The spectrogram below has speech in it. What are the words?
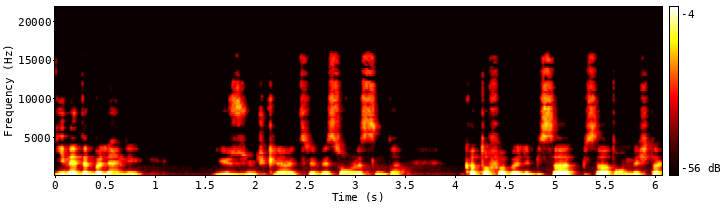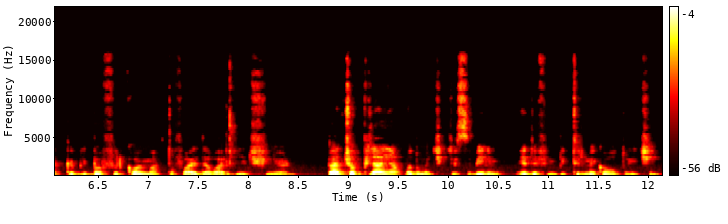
yine de böyle hani 100. kilometre ve sonrasında katofa böyle bir saat, bir saat 15 dakika bir buffer koymakta fayda var diye düşünüyorum. Ben çok plan yapmadım açıkçası. Benim hedefim bitirmek olduğu için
